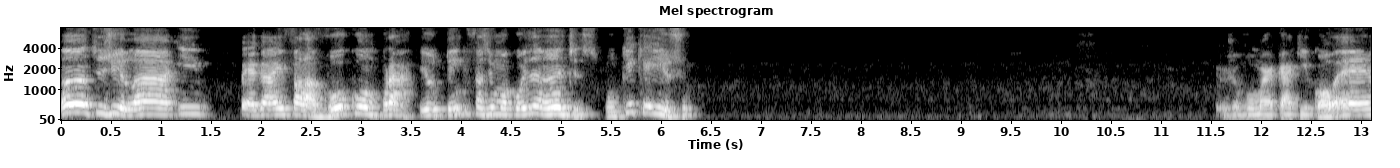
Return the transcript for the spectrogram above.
Antes de ir lá e pegar e falar, vou comprar, eu tenho que fazer uma coisa antes. O que, que é isso? Eu já vou marcar aqui qual é.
